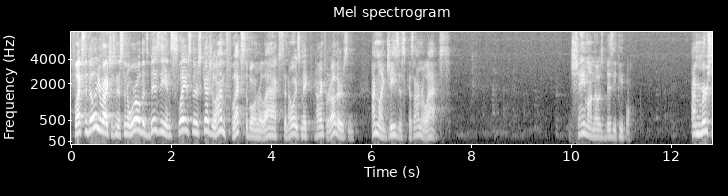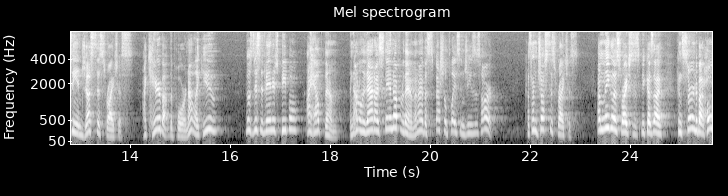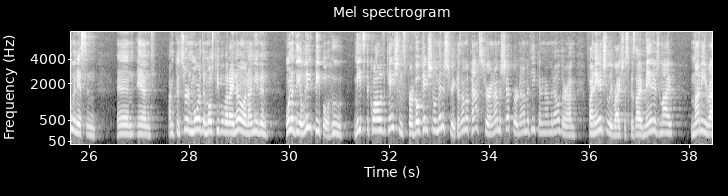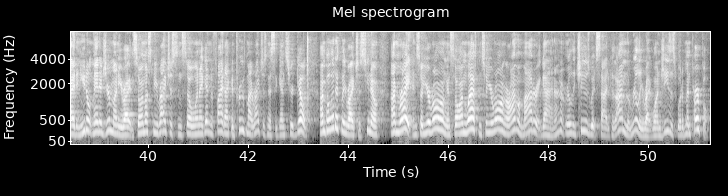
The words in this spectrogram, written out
Flexibility righteousness in a world that's busy and slaves to their schedule. I'm flexible and relaxed and always make time for others. And I'm like Jesus because I'm relaxed. Shame on those busy people. I'm mercy and justice righteous. I care about the poor, not like you. Those disadvantaged people, I help them. And not only that, I stand up for them. And I have a special place in Jesus' heart because I'm justice righteous. I'm legalist righteous because I'm concerned about holiness and, and, and I'm concerned more than most people that I know. And I'm even one of the elite people who meets the qualifications for vocational ministry because I'm a pastor and I'm a shepherd and I'm a deacon and I'm an elder. I'm financially righteous because I manage my money right and you don't manage your money right, and so I must be righteous. And so when I get in a fight, I can prove my righteousness against your guilt. I'm politically righteous. You know, I'm right, and so you're wrong, and so I'm left, and so you're wrong. Or I'm a moderate guy, and I don't really choose which side because I'm the really right one. Jesus would have been purple.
